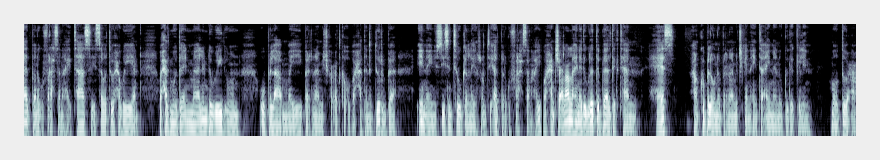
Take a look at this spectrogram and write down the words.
aad baan ugu faraxsanahay. Taasi sababta waxa weeyaan waxaad moodaa in maalin dhoweyd uun uu bilaabmay barnaamijka codka ubax haddana durba in aynu season two galnay. Runtii aad baan ugu faraxsanahay. Waxaan jeclaan laha inaad igula dabaaldegtaan hees. Aan ku bilowna barnaamijkeena inta aynan u gudagelin mowduuca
